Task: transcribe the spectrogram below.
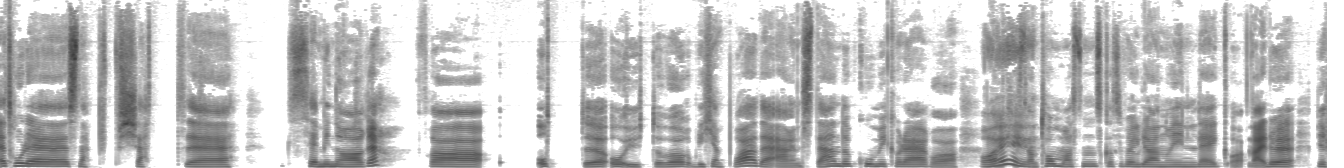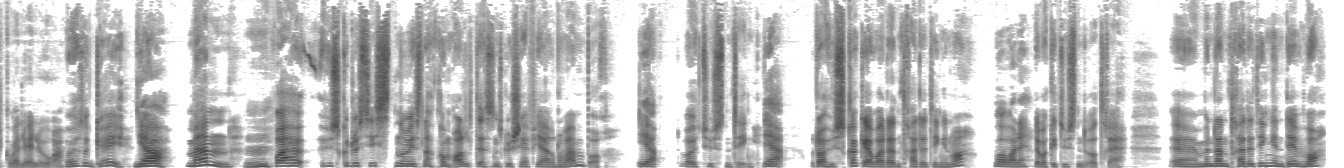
jeg tror det Snapchat-seminaret fra åtte og utover blir kjempebra. Det er en standup-komiker der, og. Kristian Thomassen skal selvfølgelig ha noe innlegg. Og, nei, det virker veldig, veldig bra. Oi, så gøy. Ja. Men Mm. for jeg, husker du sist når vi snakka om alt det som skulle skje 4. november? Ja. Det var jo tusen ting. Ja. Og da huska ikke jeg hva den tredje tingen var. Hva var det? Det var ikke tusen, det var tre. Eh, men den tredje tingen, det var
